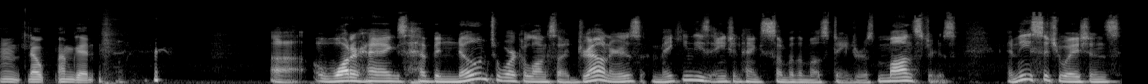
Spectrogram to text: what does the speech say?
mm, nope, I'm good. Uh, water hags have been known to work alongside drowners, making these ancient hags some of the most dangerous monsters. In these situations,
